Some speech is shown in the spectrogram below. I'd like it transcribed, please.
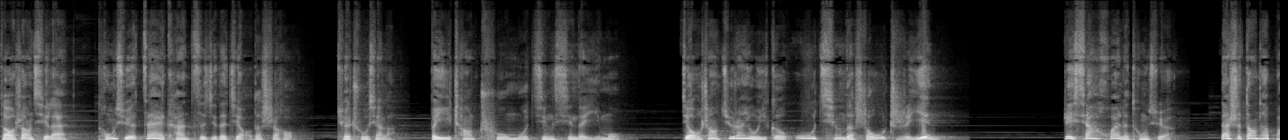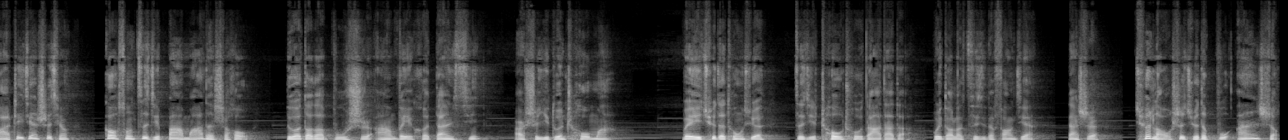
早上起来，同学再看自己的脚的时候，却出现了非常触目惊心的一幕。脚上居然有一个乌青的手指印，这吓坏了同学。但是当他把这件事情告诉自己爸妈的时候，得到的不是安慰和担心，而是一顿臭骂。委屈的同学自己抽抽搭搭的回到了自己的房间，但是却老是觉得不安生，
